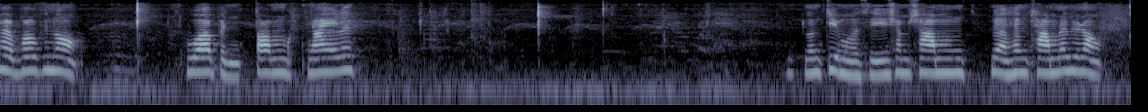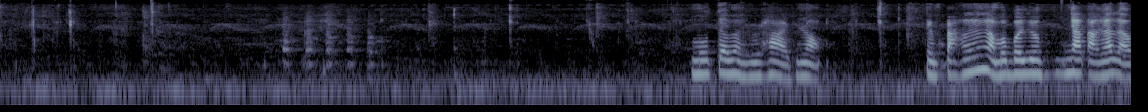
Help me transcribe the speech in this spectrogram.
แบบพ่อพี่น้องทัวเป็นตอมบักไงเลยน้ำจิ้มกับสีช้ำๆเนื้อช้ำๆเลยพี่น้องหมูเต็มแบบสุดท้ายพี่น้องเต็มปากทั้งนั้นมาเบยอยู่ยัดเอายัดแล้ว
